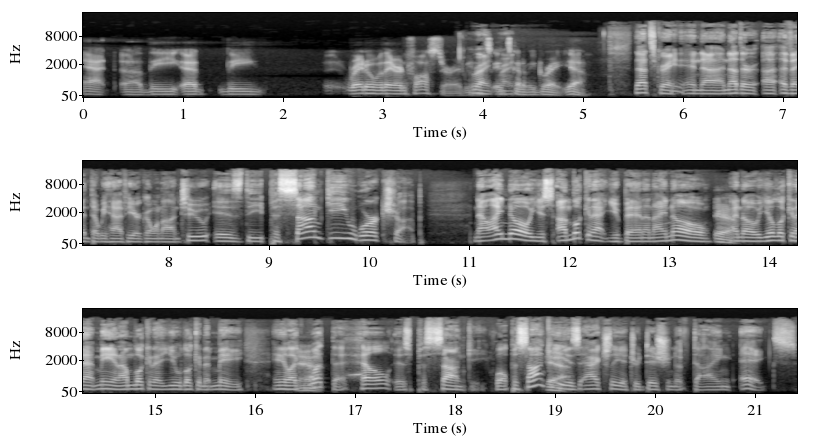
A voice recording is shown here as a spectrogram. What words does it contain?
at uh, the at the right over there in Foster. I mean, Right, it's, it's right. going to be great. Yeah. That's great. And uh, another uh, event that we have here going on too is the Pisanki Workshop. Now I know you. I'm looking at you, Ben, and I know Yeah. I know you're looking at me, and I'm looking at you, looking at me, and you're like, Yeah. "What the hell is Pisanki?" Well, Pisanki Yeah. is actually a tradition of dyeing eggs.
